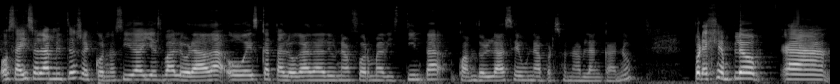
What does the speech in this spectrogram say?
o sea, y solamente es reconocida y es valorada o es catalogada de una forma distinta cuando la hace una persona blanca, ¿no? Por ejemplo, uh,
